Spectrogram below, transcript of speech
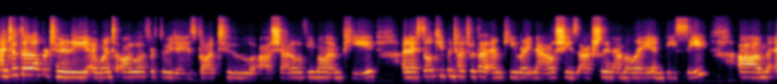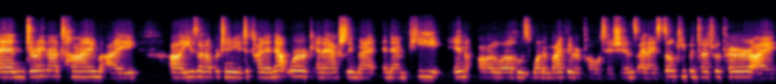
I took that opportunity. I went to Ottawa for three days, got to uh, shadow a female MP, and I still keep in touch with that MP right now. She's actually an MLA in BC. Um, and during that time, I uh, used that opportunity to kind of network, and I actually met an MP in Ottawa who's one of my favorite politicians, and I still keep in touch with her. I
